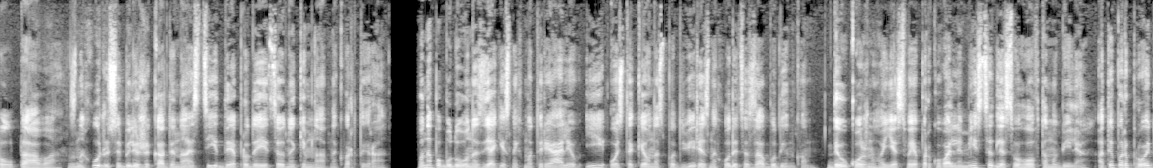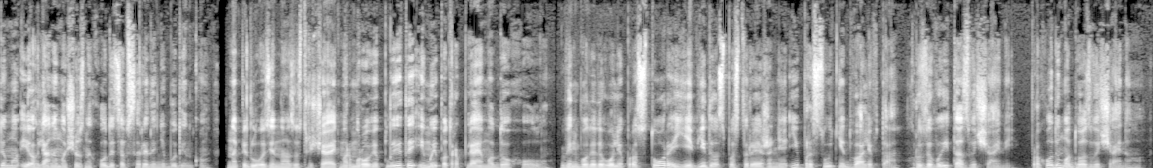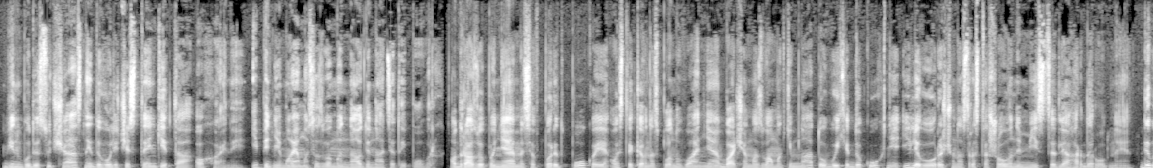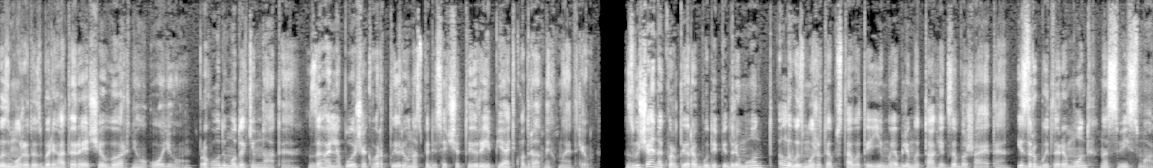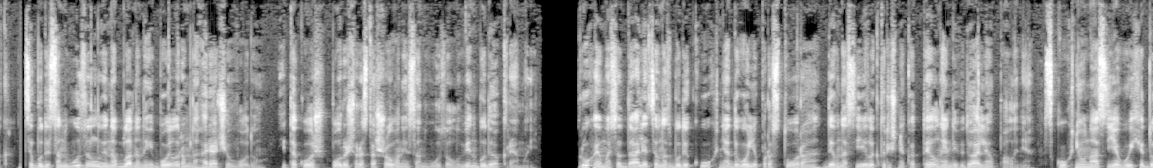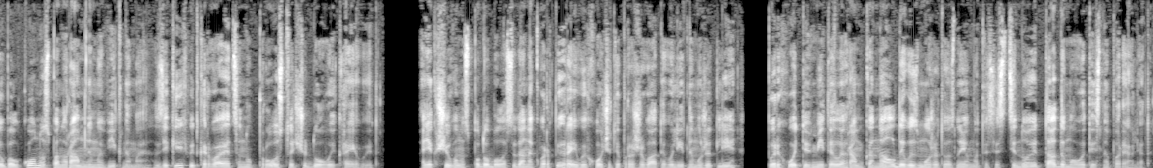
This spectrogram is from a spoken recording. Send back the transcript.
Полтава. Знаходжуся біля ЖК Династії, де продається однокімнатна квартира. Вона побудована з якісних матеріалів, і ось таке у нас подвір'я знаходиться за будинком, де у кожного є своє паркувальне місце для свого автомобіля. А тепер пройдемо і оглянемо, що знаходиться всередині будинку. На підлозі нас зустрічають мармурові плити, і ми потрапляємо до холу. Він буде доволі просторий, є відеоспостереження і присутні два ліфта грузовий та звичайний. Проходимо до звичайного. Він буде сучасний, доволі чистенький та охайний. І піднімаємося з вами на 11 поверх. Одразу опиняємося в передпокої, ось таке в нас планування. Бачимо з вами кімнату, вихід до кухні і ліворуч у нас розташоване місце для гардеробної, де ви зможете зберігати речі верхнього одягу. Проходимо до кімнати. Загальна площа квартири у нас 54,5 квадратних метрів. Звичайна квартира буде під ремонт, але ви зможете обставити її меблями так, як забажаєте, і зробити ремонт на свій смак. Це буде санвузол, він обладнаний бойлером на гарячу воду. І також поруч розташований санвузол, він буде окремий. Рухаємося далі, це в нас буде кухня, доволі простора, де в нас є електричний котел на індивідуальне опалення. З кухні у нас є вихід до балкону з панорамними вікнами, з яких відкривається ну просто чудовий краєвид. А якщо вам сподобалася дана квартира і ви хочете проживати в елітному житлі, переходьте в мій телеграм-канал, де ви зможете ознайомитися з ціною та домовитись на перегляд.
